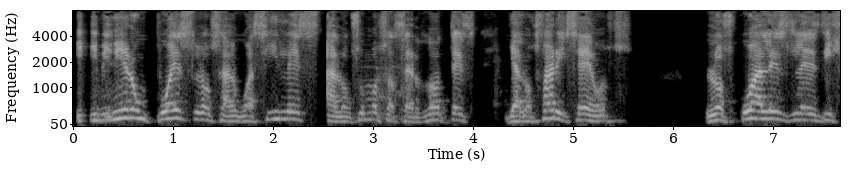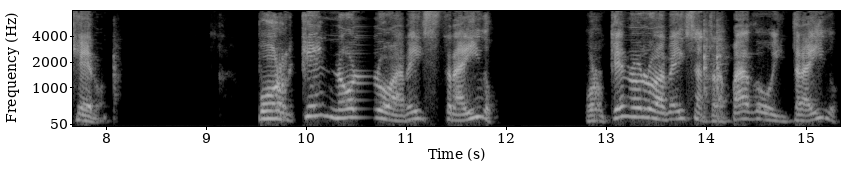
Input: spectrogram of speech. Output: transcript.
Y vinieron pues los alguaciles a los sumos sacerdotes y a los fariseos, los cuales les dijeron, ¿por qué no lo habéis traído? ¿Por qué no lo habéis atrapado y traído?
